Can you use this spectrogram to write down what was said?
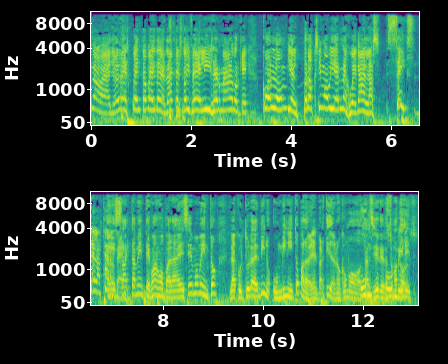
No, yo les cuento, pues, de verdad que estoy feliz, hermano, porque Colombia el próximo viernes juega a las 6 de la tarde. Exactamente, Juanjo, para ese momento, la cultura del vino. Un vinito para ver el partido, no como Un- Tarcisio que un toma vinito. todos.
